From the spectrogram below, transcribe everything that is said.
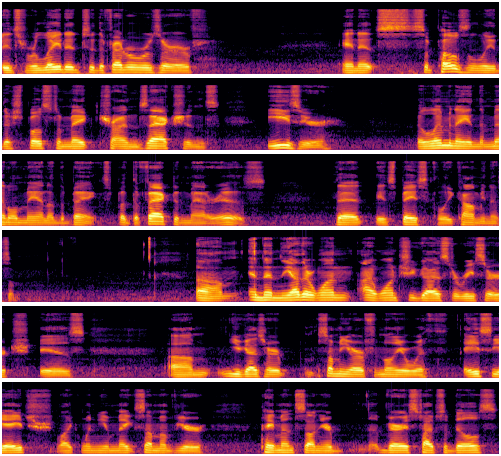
it's related to the Federal Reserve, and it's supposedly they're supposed to make transactions easier, eliminating the middleman of the banks. But the fact of the matter is that it's basically communism. Um, and then the other one I want you guys to research is um, you guys are some of you are familiar with ACH, like when you make some of your payments on your various types of bills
